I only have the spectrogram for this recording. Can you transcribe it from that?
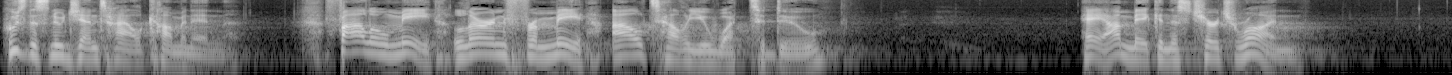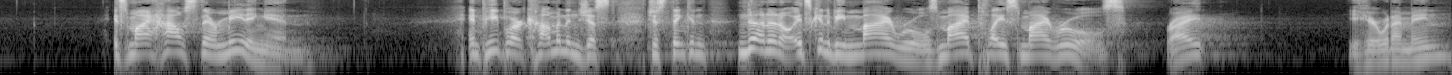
Who's this new Gentile coming in? Follow me, learn from me. I'll tell you what to do. Hey, I'm making this church run. It's my house they're meeting in. And people are coming and just, just thinking, no, no, no, it's going to be my rules, my place, my rules, right? You hear what I mean?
